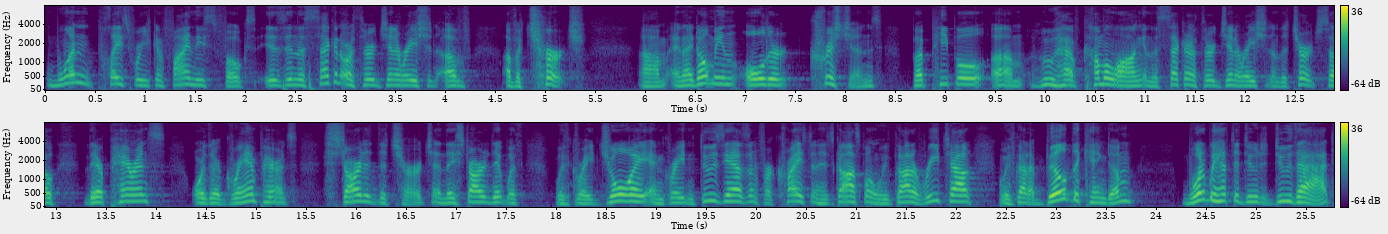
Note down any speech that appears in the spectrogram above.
one place where you can find these folks is in the second or third generation of, of a church. Um, and I don't mean older Christians, but people um, who have come along in the second or third generation of the church. So their parents or their grandparents started the church, and they started it with, with great joy and great enthusiasm for Christ and his gospel. And we've got to reach out and we've got to build the kingdom. What do we have to do to do that?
